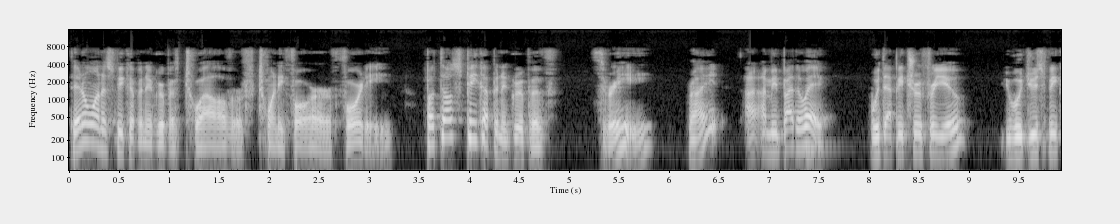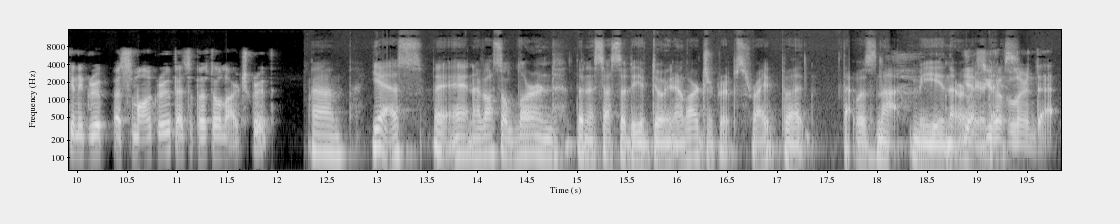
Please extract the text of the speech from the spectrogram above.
They don't want to speak up in a group of 12 or 24 or 40, but they'll speak up in a group of three, right? I, I mean, by the way, would that be true for you? Would you speak in a group, a small group, as opposed to a large group? Um, yes, and I've also learned the necessity of doing it in larger groups, right? But that was not me in the earlier Yes, you days. have learned that.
